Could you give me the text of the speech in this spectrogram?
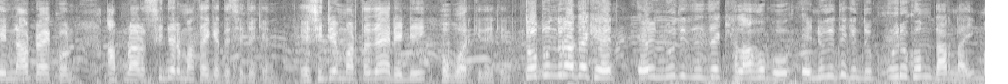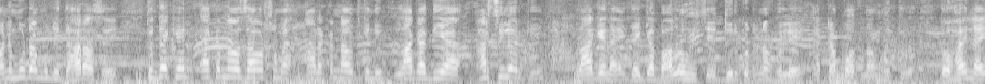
এই নাওটা এখন আপনার সিটের মাথায় গেতেছে দেখেন। এই সিটের মাথায় যায় রেডি হব আর কি, দেখেন। তো বন্ধুরা দেখেন, এই নদীতে যে খেলা হব এই নদীতে কিন্তু ওইরকম ধার নাই মানে মোটামুটি ধার আছে। তো দেখেন, একটা নাও যাওয়ার সময় আর একটা নাও কিন্তু লাগা দিয়া হারছিল আর কি, লাগে নাই। জায়গা ভালো হয়েছে, দুর্ঘটনা হলে একটা বদনাম হইতো। তো হয় নাই,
